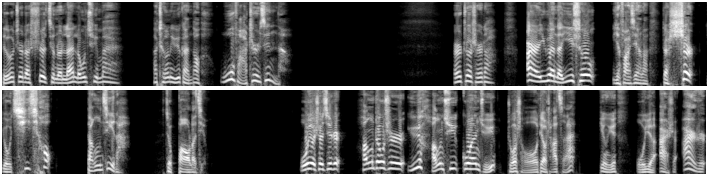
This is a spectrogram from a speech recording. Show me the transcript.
得知了事情的来龙去脉，啊，程立宇感到无法置信呐。而这时的二医院的医生也发现了这事儿有蹊跷，当即的就报了警。五月十七日，杭州市余杭区公安局着手调查此案，并于五月二十二日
